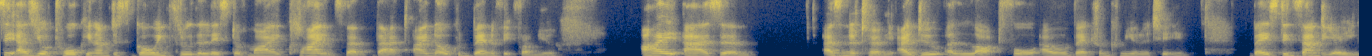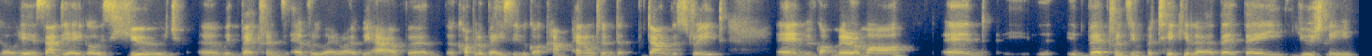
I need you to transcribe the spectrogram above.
See, as you're talking, I'm just going through the list of my clients that that I know could benefit from you. I, as um, as an attorney, I do a lot for our veteran community. Based in San Diego here, San Diego is huge uh, with veterans everywhere, right? We have um, a couple of bases. We've got Camp Pendleton down the street, and we've got Miramar. And veterans in particular, that they, they usually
